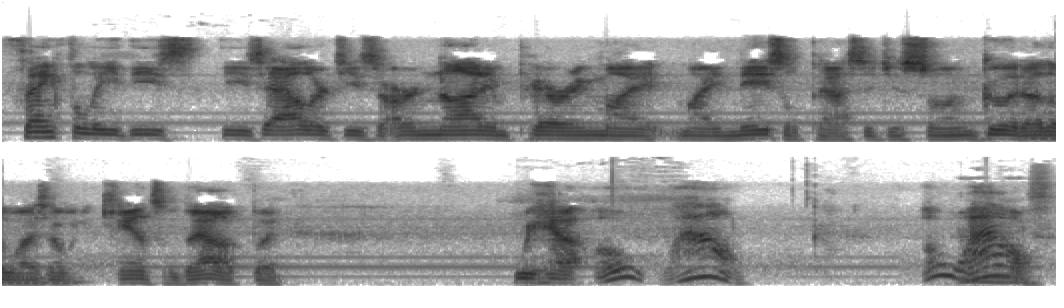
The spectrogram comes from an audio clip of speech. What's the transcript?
thankfully, these these allergies are not impairing my my nasal passages, so I'm good. Otherwise, I would have canceled out. But we have. Oh wow! Oh wow! Nice.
